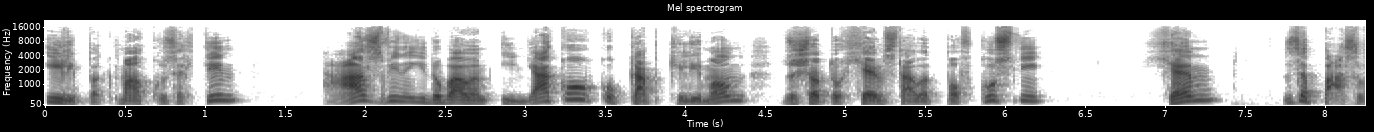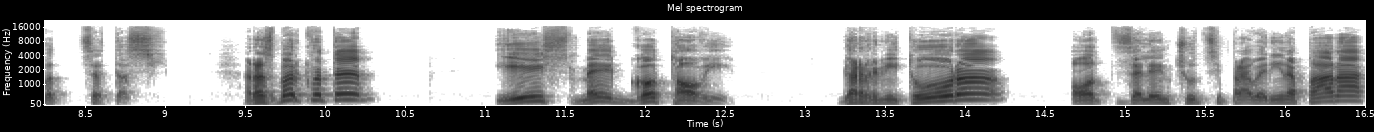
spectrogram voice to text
или пък малко захтин а аз винаги добавям и няколко капки лимон, защото хем стават по-вкусни, хем запазват цвета си. Разбърквате и сме готови. Гарнитура от зеленчуци правени на пара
